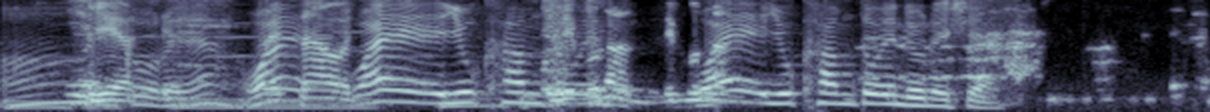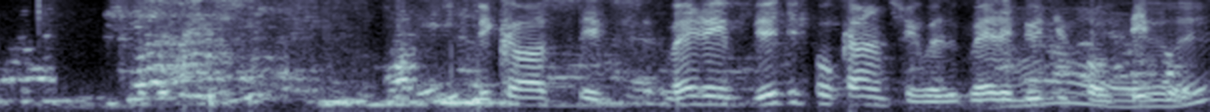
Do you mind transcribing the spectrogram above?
Oh, Yes, Korea. yes. Why, Right now why you come to Libunan, Indo- libunan. why you come to Indonesia? Because it's very beautiful country with very beautiful Oh, people. really?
